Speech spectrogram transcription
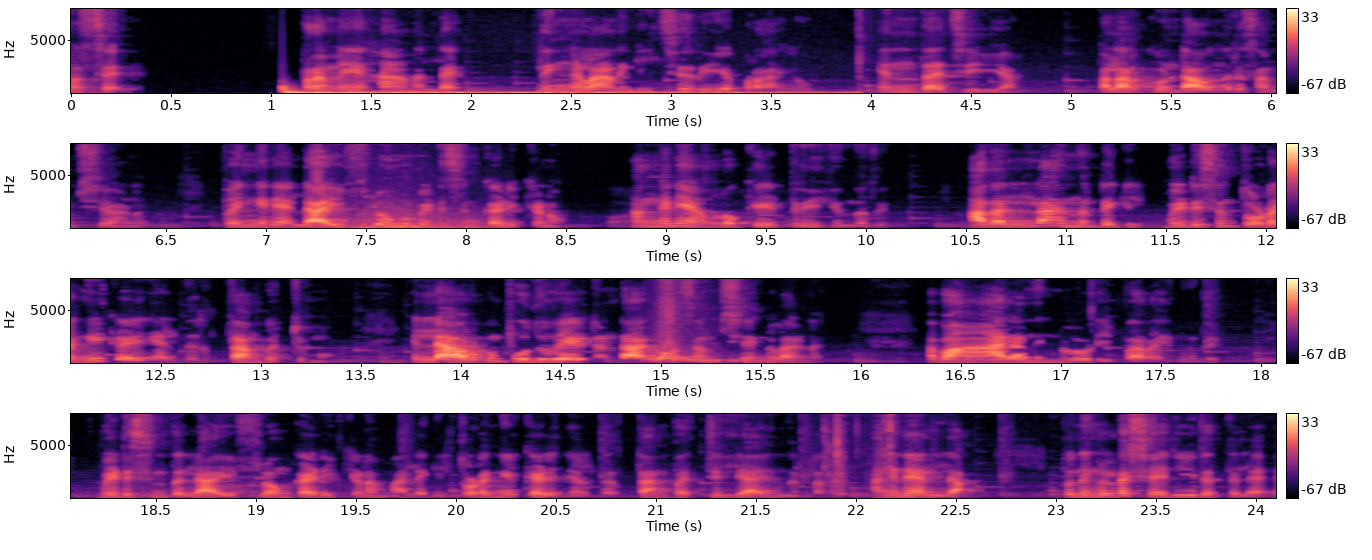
നമസ്തേ പ്രമേഹമാണല്ലേ? നിങ്ങളാണെങ്കിൽ ചെറിയ പ്രായവും. എന്താ ചെയ്യാം? പലർക്കും ഉണ്ടാവുന്ന ഒരു സംശയമാണ്. ഇപ്പൊ എങ്ങനെയാ ലൈഫ് ലോങ് മെഡിസിൻ കഴിക്കണോ? അങ്ങനെയാണല്ലോ കേട്ടിരിക്കുന്നത്. അതല്ല എന്നുണ്ടെങ്കിൽ മെഡിസിൻ തുടങ്ങി കഴിഞ്ഞാൽ നിർത്താൻ പറ്റുമോ? എല്ലാവർക്കും പൊതുവായിട്ട് ഉണ്ടാകുന്ന സംശയങ്ങളാണ്. അപ്പൊ ആരാ നിങ്ങളോട് ഈ പറയുന്നത്? മെഡിസിൻ ലൈഫ് ലോങ് കഴിക്കണം അല്ലെങ്കിൽ തുടങ്ങിക്കഴിഞ്ഞാൽ നിർത്താൻ പറ്റില്ല എന്നുള്ളത്. അങ്ങനെയല്ല. ഇപ്പൊ നിങ്ങളുടെ ശരീരത്തിലെ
